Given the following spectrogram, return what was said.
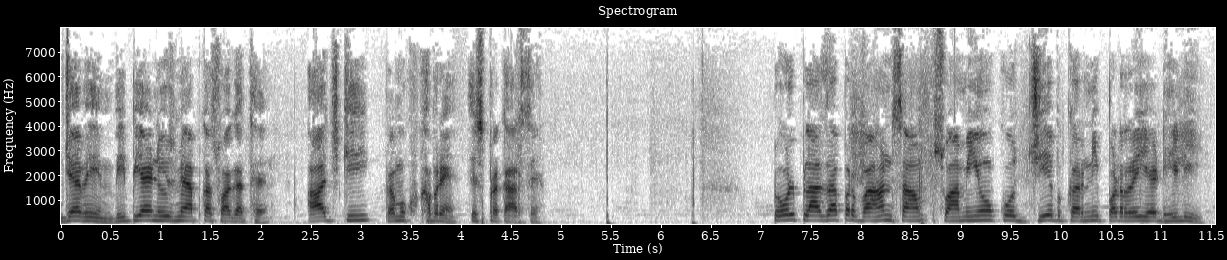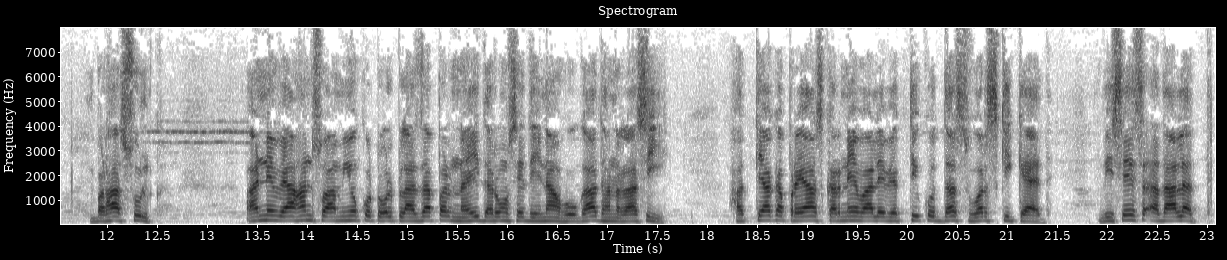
जय भीम। बीपीआई न्यूज़ में आपका स्वागत है। आज की प्रमुख खबरें इस प्रकार से। टोल प्लाजा पर वाहन स्वामियों को जेब करनी पड़ रही है ढीली। बढ़ा शुल्क। अन्य वाहन स्वामियों को टोल प्लाजा पर नई दरों से देना होगा धनराशि। हत्या का प्रयास करने वाले व्यक्ति को 10 वर्ष की कैद। विशेष अदालत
